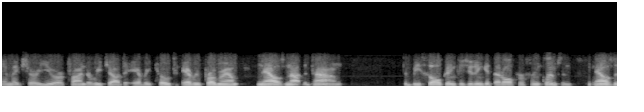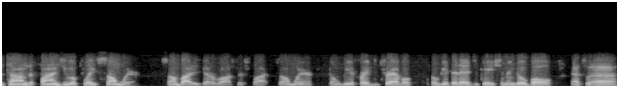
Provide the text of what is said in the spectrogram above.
And make sure you are trying to reach out to every coach, every program. Now's not the time to be sulking because you didn't get that offer from Clemson. Now's the time to find you a place somewhere. Somebody's got a roster spot somewhere. Don't be afraid to travel. Go get that education and go ball. That's uh,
